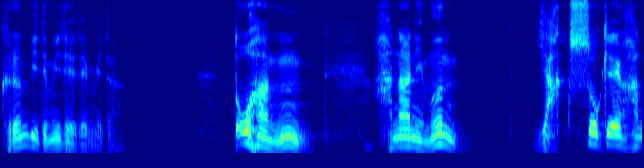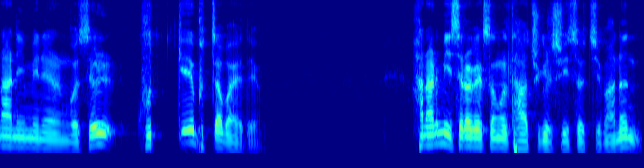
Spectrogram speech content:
그런 믿음이 되어야 됩니다. 또한 하나님은 약속의 하나님이라는 것을 굳게 붙잡아야 돼요. 하나님이 이스라엘 백성을 다 죽일 수 있었지만은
